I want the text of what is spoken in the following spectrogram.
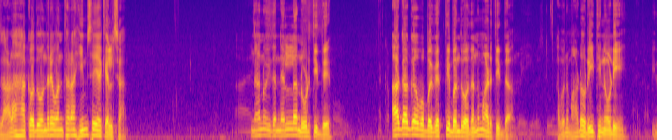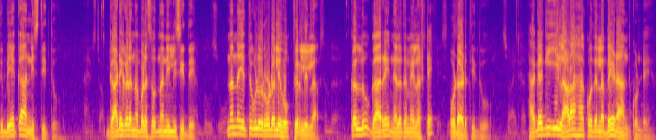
ಲಾಳ ಹಾಕೋದು ಅಂದರೆ ಒಂಥರ ಹಿಂಸೆಯ ಕೆಲಸ. ನಾನು ಇದನ್ನೆಲ್ಲ ನೋಡ್ತಿದ್ದೆ. ಆಗಾಗ ಒಬ್ಬ ವ್ಯಕ್ತಿ ಬಂದು ಅದನ್ನು ಮಾಡ್ತಿದ್ದ. ಅವನು ಮಾಡೋ ರೀತಿ ನೋಡಿ ಇದು ಬೇಕಾ ಅನ್ನಿಸ್ತಿತ್ತು. ಗಾಡಿಗಳನ್ನು ಬಳಸೋದನ್ನ ನಿಲ್ಲಿಸಿದ್ದೆ. ನನ್ನ ಎತ್ತುಗಳು ರೋಡಲ್ಲಿ ಹೋಗ್ತಿರಲಿಲ್ಲ. ಕಲ್ಲು, ಗಾರೆ ನೆಲದ ಮೇಲಷ್ಟೇ ಓಡಾಡ್ತಿದ್ವು. ಹಾಗಾಗಿ ಈ ಲಾಳ ಹಾಕೋದೆಲ್ಲ ಬೇಡ ಅಂದ್ಕೊಂಡೆ.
